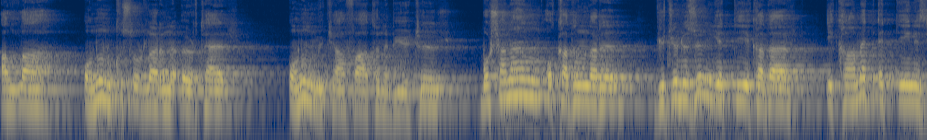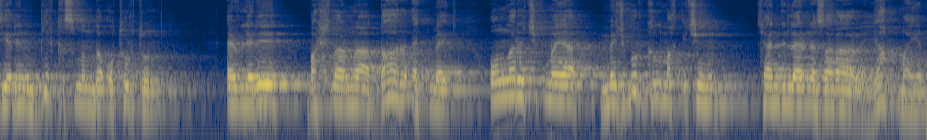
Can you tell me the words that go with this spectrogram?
Allah onun kusurlarını örter, onun mükafatını büyütür. Boşanan o kadınları gücünüzün yettiği kadar ikamet ettiğiniz yerin bir kısmında oturtun. Evleri başlarına dar etmek, onları çıkmaya mecbur kılmak için kendilerine zarar yapmayın.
